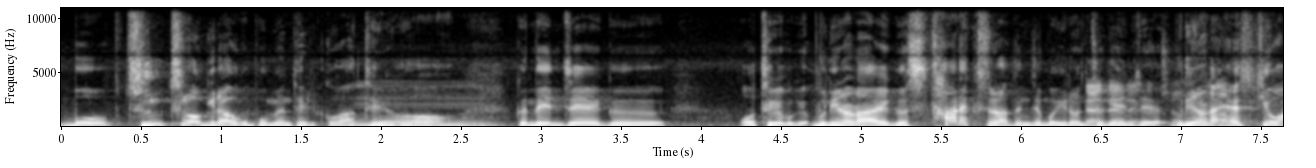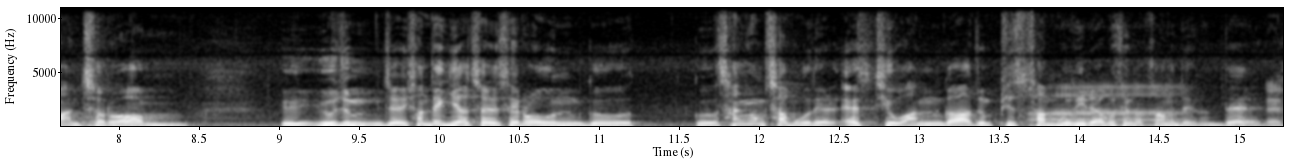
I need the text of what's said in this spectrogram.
뭐 준 트럭이라고 보면 될 것 같아요. 음. 근데 이제 그 어떻게 보면 우리나라의 그 스타렉스라든지 뭐 이런 쪽에 네네네, 이제 그렇죠. 우리나라 ST1처럼 요즘 이제 현대 기아차의 새로운 그, 그 상용차 모델 ST1과 좀 비슷한 아. 모델이라고 생각하면 되는데 네네.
